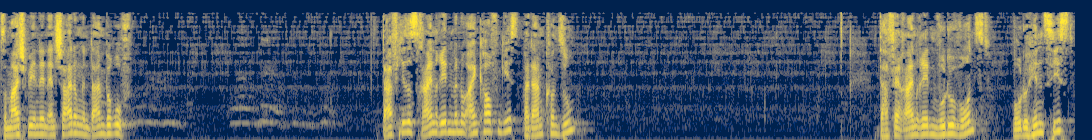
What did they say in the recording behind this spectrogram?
Zum Beispiel in den Entscheidungen in deinem Beruf. Darf Jesus reinreden, wenn du einkaufen gehst, bei deinem Konsum? Darf er reinreden, wo du wohnst, wo du hinziehst?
